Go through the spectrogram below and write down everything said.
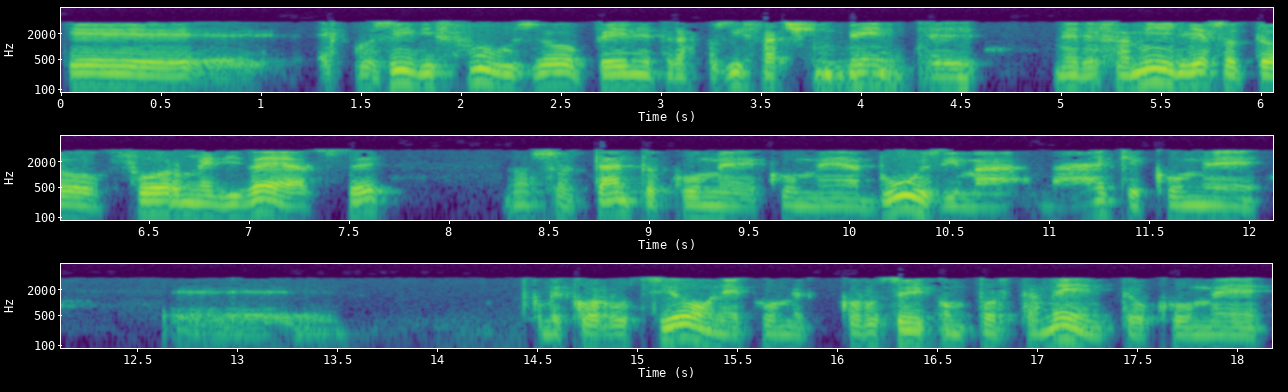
che è così diffuso, penetra così facilmente nelle famiglie sotto forme diverse, non soltanto come, come abusi, ma, ma, anche come, eh, come corruzione, come corruzione di comportamento, come,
